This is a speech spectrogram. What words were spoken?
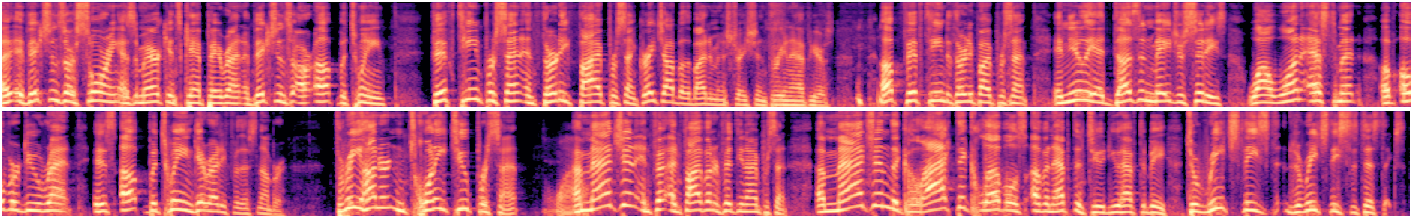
Uh, evictions are soaring as Americans can't pay rent. Evictions are up between 15% and 35%. Great job by the Biden administration in three and a half years. Up 15 to 35% in nearly a dozen major cities, while one estimate of overdue rent is up between, get ready for this number, 322%. Wow. Imagine, and 559%. Imagine the galactic levels of ineptitude you have to be to reach these to reach these statistics.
